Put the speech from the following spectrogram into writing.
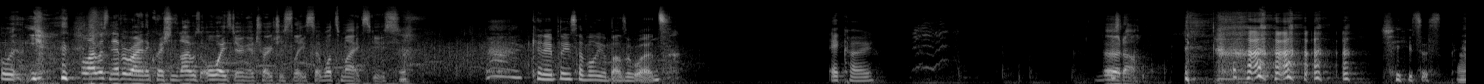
Well, Well, I was never writing the questions, and I was always doing atrociously, so what's my excuse? can I please have all your buzzer words? Echo. Murder. Jesus. Uh.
